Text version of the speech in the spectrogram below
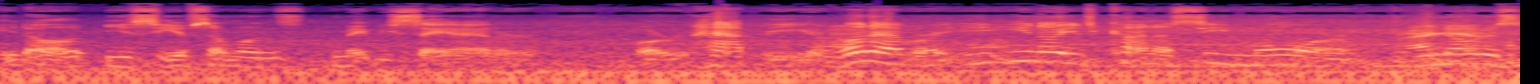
You know, you see if someone's maybe sad or or happy or whatever. You, you know, you kind of see more. Right, you yeah. notice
